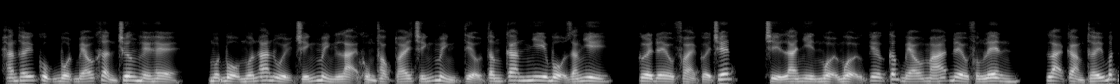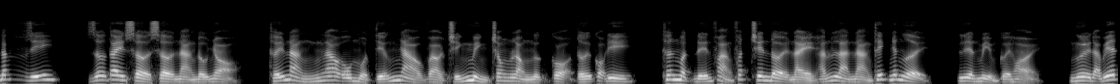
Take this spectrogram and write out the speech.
Hắn thấy cục bột béo khẩn trương hề hề, một bộ muốn an ủi chính mình lại khủng thọc thoái chính mình tiểu tâm can nhi bộ dáng nhi, cười đều phải cười chết, chỉ là nhìn muội muội kia cấp béo má đều phồng lên, lại cảm thấy bất đắc dĩ, giơ tay sờ sờ nàng đầu nhỏ, thấy nàng ngao ôm một tiếng nhào vào chính mình trong lòng ngực cọ tới cọ đi, thân mật đến phảng phất trên đời này hắn là nàng thích nhất người, liền mỉm cười hỏi, ngươi đã biết.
